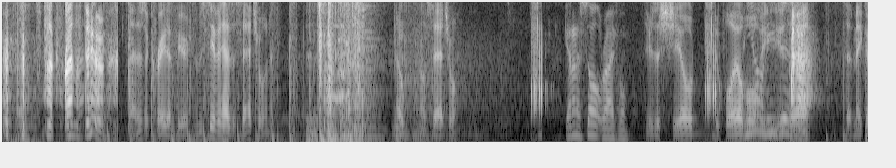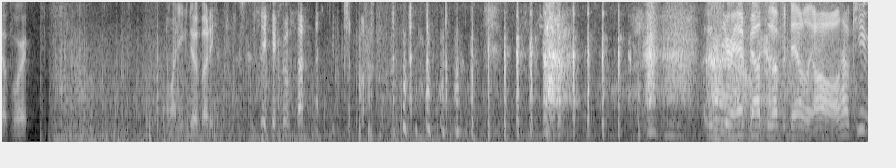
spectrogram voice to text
That's what friends do. There's a crate up here. Let me see if it has a satchel in it. Nope, no satchel. Got an assault rifle. Here's a shield deployable. You If you can use this. that. Does that make up for it? Come on, you can do it, buddy. your head bouncing up and down like, oh, how cute.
